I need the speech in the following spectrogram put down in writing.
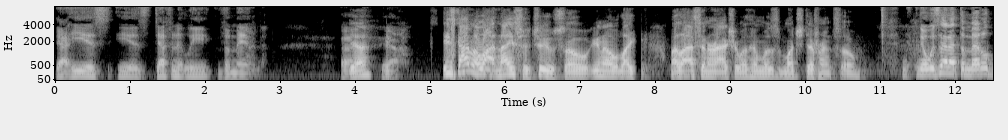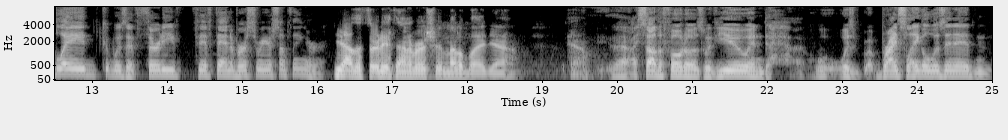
yeah, he is. He is definitely the man. Uh, Yeah. yeah, He's gotten a lot nicer too. So, you know, like my last interaction with him was much different. So No, was that at the Metal Blade? Was it 35th anniversary or something? Or yeah, the thirtieth anniversary of Metal Blade, yeah. Yeah. Yeah, I saw the photos with you and uh, was Brian Slagel was in it and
